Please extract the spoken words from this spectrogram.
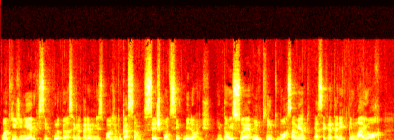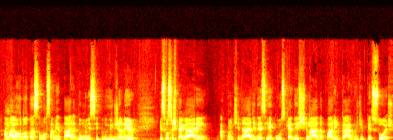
Quanto de dinheiro que circula pela Secretaria Municipal de Educação? 6,5 bilhões. Então isso é um quinto do orçamento, é a secretaria que tem o maior, a maior dotação orçamentária do município do Rio de Janeiro. E se vocês pegarem a quantidade desse recurso que é destinada para encargos de pessoas,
